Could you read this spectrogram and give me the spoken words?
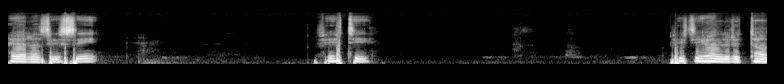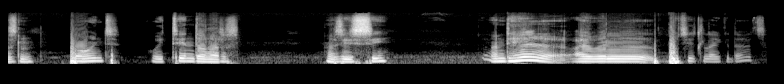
Here as you see 50 fifty hundred thousand points with ten dollars as you see. And here I will put it like that.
